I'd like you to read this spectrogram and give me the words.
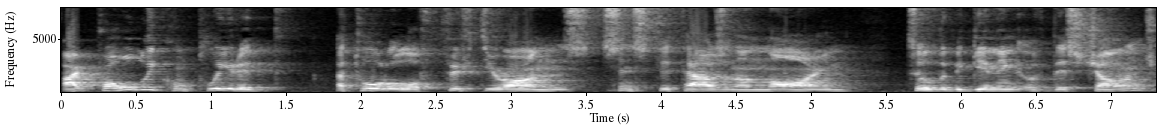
I probably completed a total of 50 runs since 2009 till the beginning of this challenge,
